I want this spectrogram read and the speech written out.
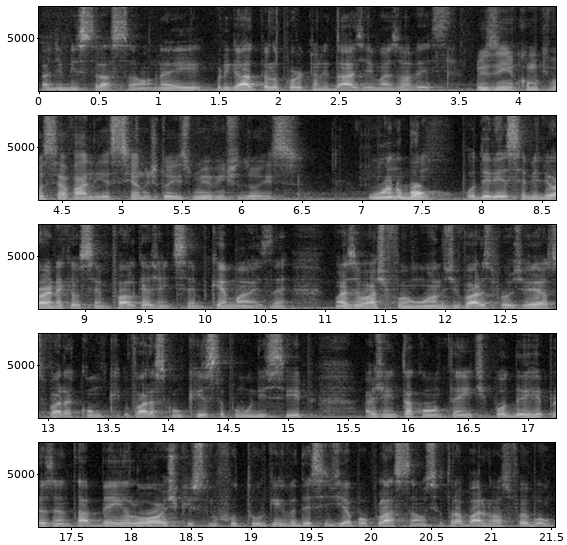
administração, né? E obrigado pela oportunidade aí mais uma vez. Luizinho, como que você avalia esse ano de 2022? Um ano bom, poderia ser melhor, né? Que eu sempre falo que a gente sempre quer mais, né? Mas eu acho que foi um ano de vários projetos, várias conquistas para o município. A gente está contente de poder representar bem, é lógico, isso no futuro quem vai decidir é a população, se o trabalho nosso foi bom.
